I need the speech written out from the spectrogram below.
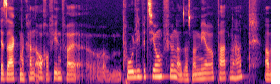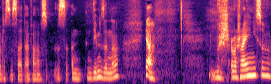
der sagt, man kann auch auf jeden Fall äh, Poly-Beziehungen führen, also dass man mehrere Partner hat, aber das ist halt einfach, das ist in, in dem Sinne, ja, wahrscheinlich nicht so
